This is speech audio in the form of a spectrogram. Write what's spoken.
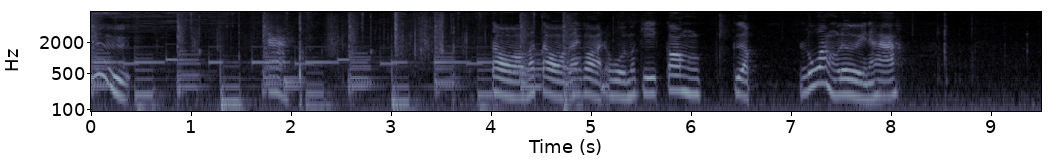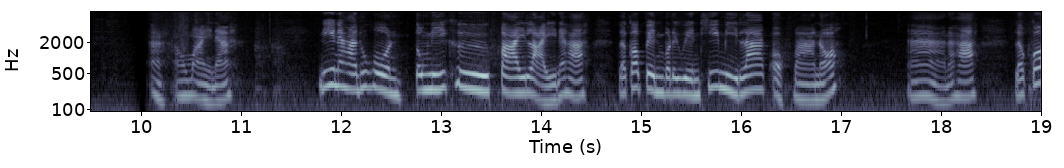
อืออะต่อมาต่อกันก่อน โอ้โหเมื่อกี้กล้องเกือบล่วงเลยนะคะ อะเอาใหม่นะ นี่นะคะทุกคนตรงนี้คือปลายไหลนะคะ แล้วก็เป็นบริเวณที่มีรากออกมาเนาะอ่านะคะ แล้วก็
